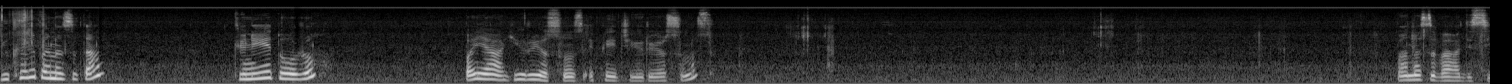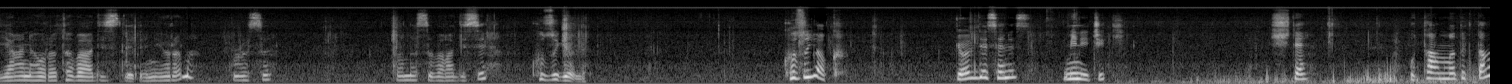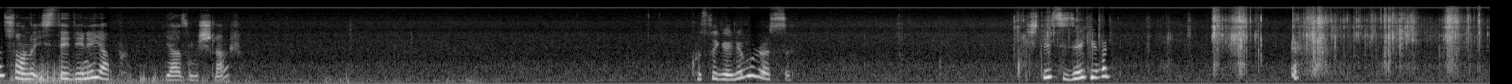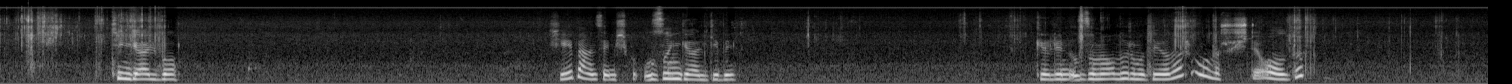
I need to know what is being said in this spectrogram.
Yukarı Banazı'dan güneye doğru bayağı yürüyorsunuz, epeyce yürüyorsunuz. Banazı Vadisi yani Horata Vadisi de deniyor ama burası Banazı Vadisi Kuzu Gölü. Kuzu yok. Göl deseniz minicik. İşte utanmadıktan sonra istediğini yap yazmışlar. Kuzu Gölü burası. İşte size göl. Bütün göl bu. Şeye benzemiş bu uzun göl gibi. Gölün uzun olur mu diyorlar. Olur işte oldu.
